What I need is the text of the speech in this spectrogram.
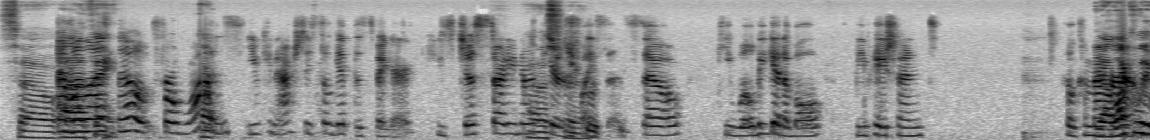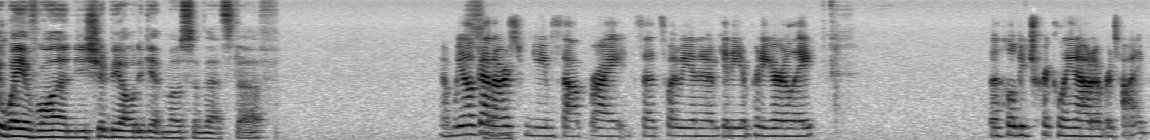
So, And uh, one last thank- note: for once, you can actually still get this figure. He's just starting to Oh, appear in places, so he will be gettable. Be patient. He'll come back yeah, around. luckily, wave one, you should be able to get most of that stuff. And we all got ours from GameStop, right? So that's why we ended up getting it pretty early. But he'll be trickling out over time.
